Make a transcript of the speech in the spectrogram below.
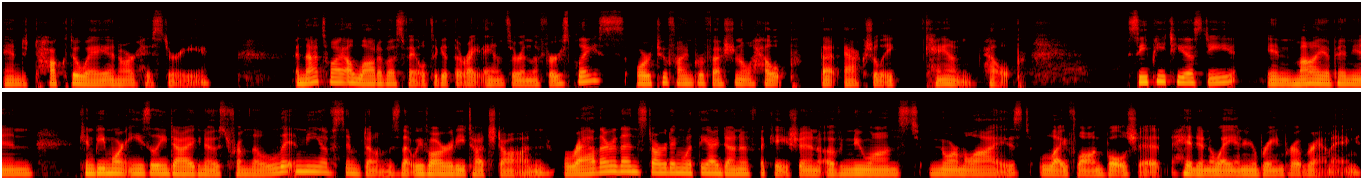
and tucked away in our history. And that's why a lot of us fail to get the right answer in the first place or to find professional help that actually can help. CPTSD, in my opinion, can be more easily diagnosed from the litany of symptoms that we've already touched on, rather than starting with the identification of nuanced, normalized, lifelong bullshit hidden away in your brain programming.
